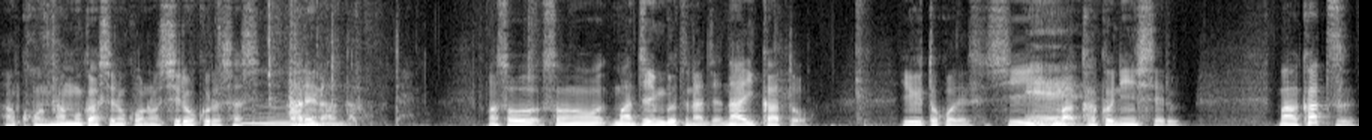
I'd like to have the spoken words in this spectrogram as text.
あこんな昔のこの白黒写真、誰なんだろうみたいな、まあ、そその、まあ、人物なんじゃないかというところですし、えー、まあ、確認してる、まあ、かつ、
